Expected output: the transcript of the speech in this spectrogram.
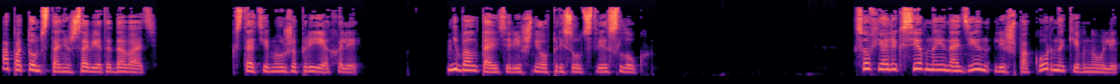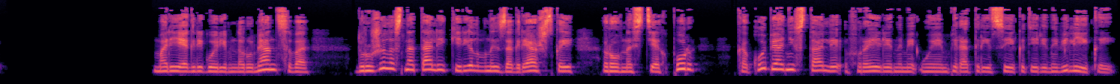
а потом станешь советы давать. Кстати, мы уже приехали. Не болтайте лишнего в присутствии слуг. Софья Алексеевна и Надин лишь покорно кивнули. Мария Григорьевна Румянцева дружила с Натальей Кирилловной Загряжской ровно с тех пор, как обе они стали фрейлинами у императрицы Екатерины Великой.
